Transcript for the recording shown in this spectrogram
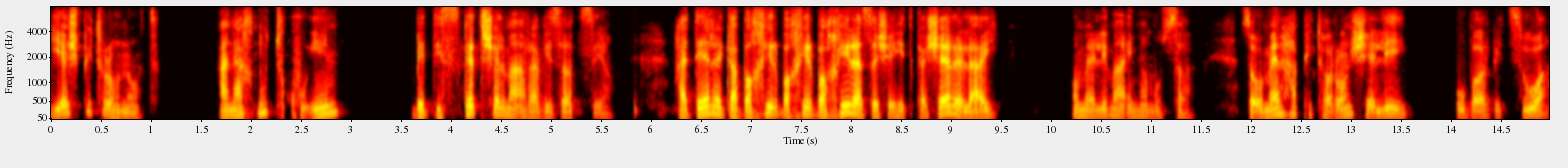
יש פתרונות. אנחנו תקועים בדיסקט של מערביזציה. הדרג הבכיר בכיר בכיר הזה שהתקשר אליי, אומר לי מה עם המוסר. זה אומר הפתרון שלי הוא בר ביצוע.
